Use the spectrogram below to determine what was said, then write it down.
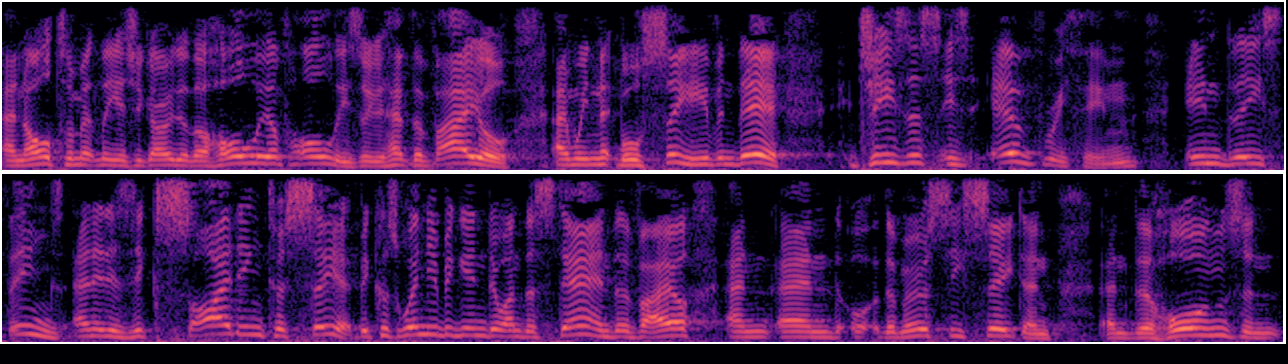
And ultimately, as you go to the Holy of Holies, you have the veil, and we, will see even there, Jesus is everything in these things, and it is exciting to see it because when you begin to understand the veil and, and uh, the mercy seat and, and the horns and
